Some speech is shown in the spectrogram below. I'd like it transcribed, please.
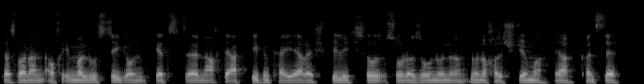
das war dann auch immer lustig. Und jetzt äh, nach der aktiven Karriere spiele ich so, so oder so nur noch, nur noch als Stürmer. Ja, kannst du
